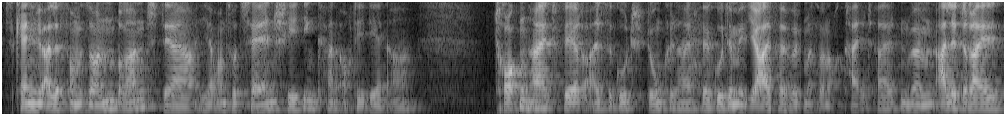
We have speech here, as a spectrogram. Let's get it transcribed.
Das kennen wir alle vom Sonnenbrand, der ja unsere Zellen schädigen kann, auch die DNA. Trockenheit wäre also gut, Dunkelheit wäre gut. Im Idealfall würde man es auch noch kalt halten. Wenn alle drei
